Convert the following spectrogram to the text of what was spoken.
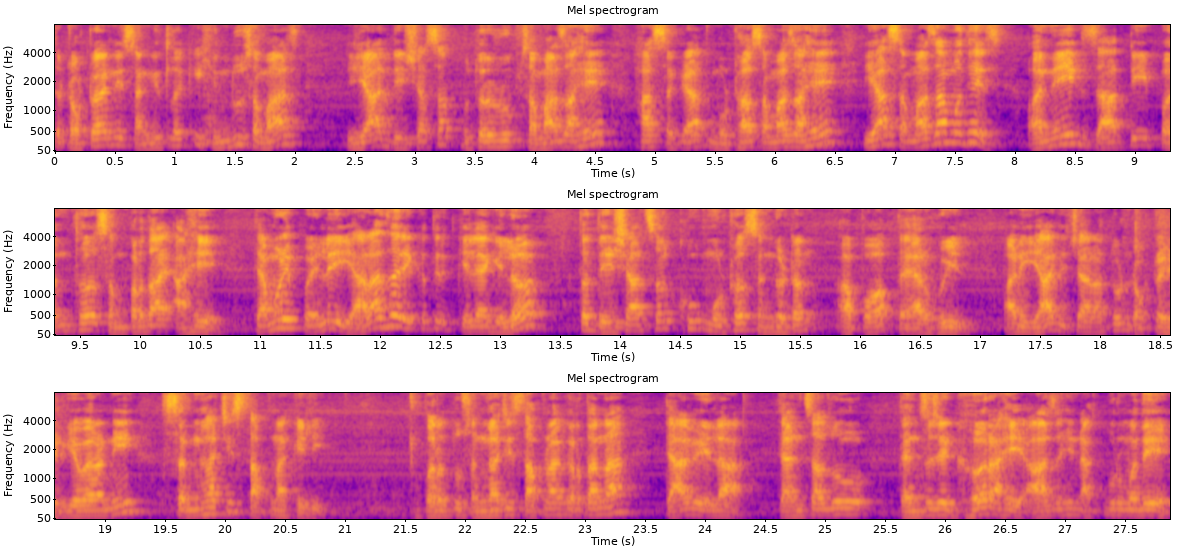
तर डॉक्टरांनी सांगितलं की हिंदू समाज या देशाचा पुत्ररूप समाज आहे हा सगळ्यात मोठा समाज आहे. या समाजामध्येच अनेक जाती पंथ संप्रदाय आहे. त्यामुळे पहिले याला जर एकत्रित केल्या गेलं तर देशाचं खूप मोठं संघटन आपोआप तयार होईल. आणि या विचारातून डॉक्टर हेडगेवारांनी संघाची स्थापना केली. परंतु संघाची स्थापना करताना त्यावेळेला त्यांचा जो त्यांचं जे घर आहे आजही नागपूरमध्ये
